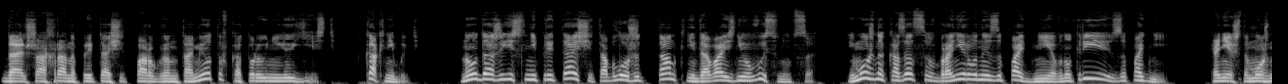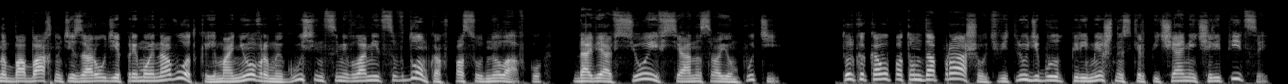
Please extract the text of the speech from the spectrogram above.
Дальше охрана притащит пару гранатометов, которые у нее есть. Как-нибудь. Но даже если не притащит, обложит танк, не давая из него высунуться. И можно оказаться в бронированной западне, внутри западни. Конечно, можно бабахнуть из орудия прямой наводкой и маневром, и гусеницами вломиться в дом, как в посудную лавку, давя все и вся на своем пути. Только кого потом допрашивать, ведь люди будут перемешаны с кирпичами и черепицей.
